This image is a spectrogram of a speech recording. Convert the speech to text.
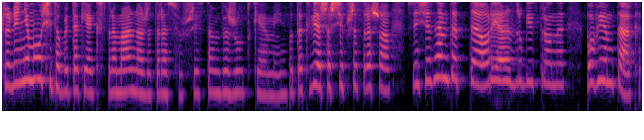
Czyli nie musi to być takie ekstremalne, że teraz już jestem wyrzutkiem i... Bo tak wiesz, aż się przestraszyłam. W sensie znam te teorie, ale z drugiej strony Powiem tak,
